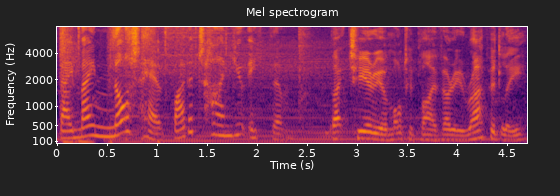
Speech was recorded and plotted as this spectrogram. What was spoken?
they may not have by the time you eat them. Bacteria multiply very rapidly,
